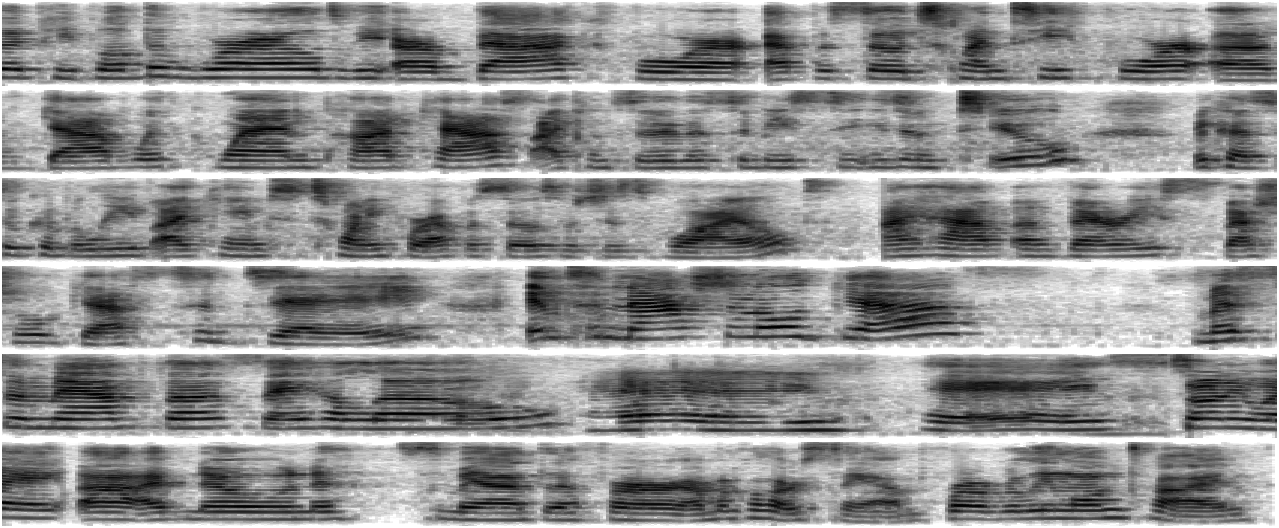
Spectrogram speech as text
good people of the world. We are back for episode 24 of Gab with Gwen podcast. I consider this to be season two because who could believe I came to 24 episodes, which is wild. I have a very special guest today, international guest, Miss Samantha. Say hello. Hey. Hey. So, anyway, uh, I've known Samantha for, I'm going to call her Sam, for a really long time.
